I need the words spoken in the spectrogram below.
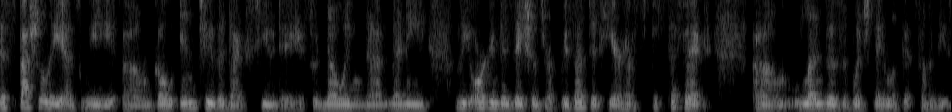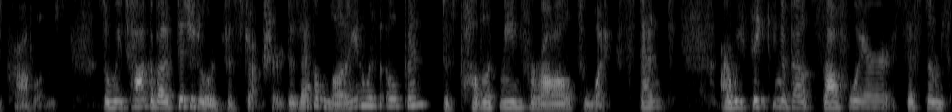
especially as we um, go into the next few days, knowing that many of the organizations represented here have specific um, lenses in which they look at some of these problems. So when we talk about digital infrastructure, does that align with open? Does public mean for all? To what extent? Are we thinking about software systems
